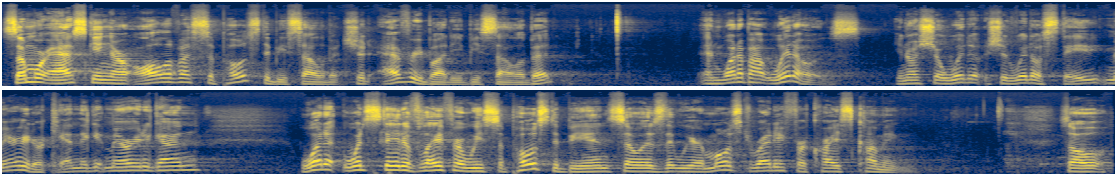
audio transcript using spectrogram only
Some were asking, Are all of us supposed to be celibate? Should everybody be celibate? And what about widows? You know, should, widow, should widows stay married or can they get married again? What, what state of life are we supposed to be in so as that we are most ready for Christ's coming? So,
